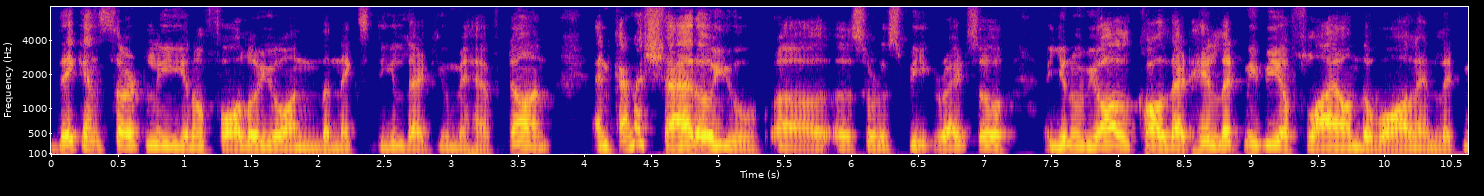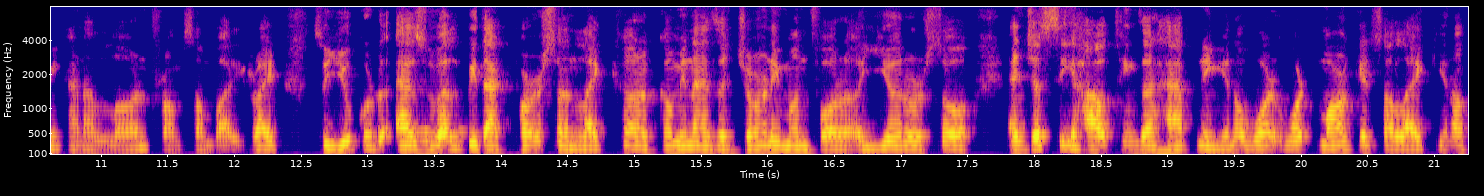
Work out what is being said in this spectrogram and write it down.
they can certainly, you know, follow you on the next deal that you may have done and kind of shadow you, uh, uh, so to speak, right? So you know we all call that hey let me be a fly on the wall and let me kind of learn from somebody right? So you could as well be that person like uh, come in as a journeyman for a year or so and just see how things are happening you know what what markets are like you know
